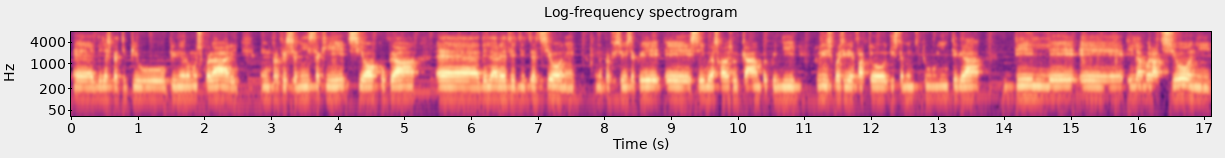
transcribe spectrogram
eh, degli aspetti più, più, neuromuscolari, un professionista che si occupa eh, della reatletizzazione, un professionista che eh, segue la scuola sul campo e quindi tutti i discorsi che hai fatto giustamente tu integra delle eh, elaborazioni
